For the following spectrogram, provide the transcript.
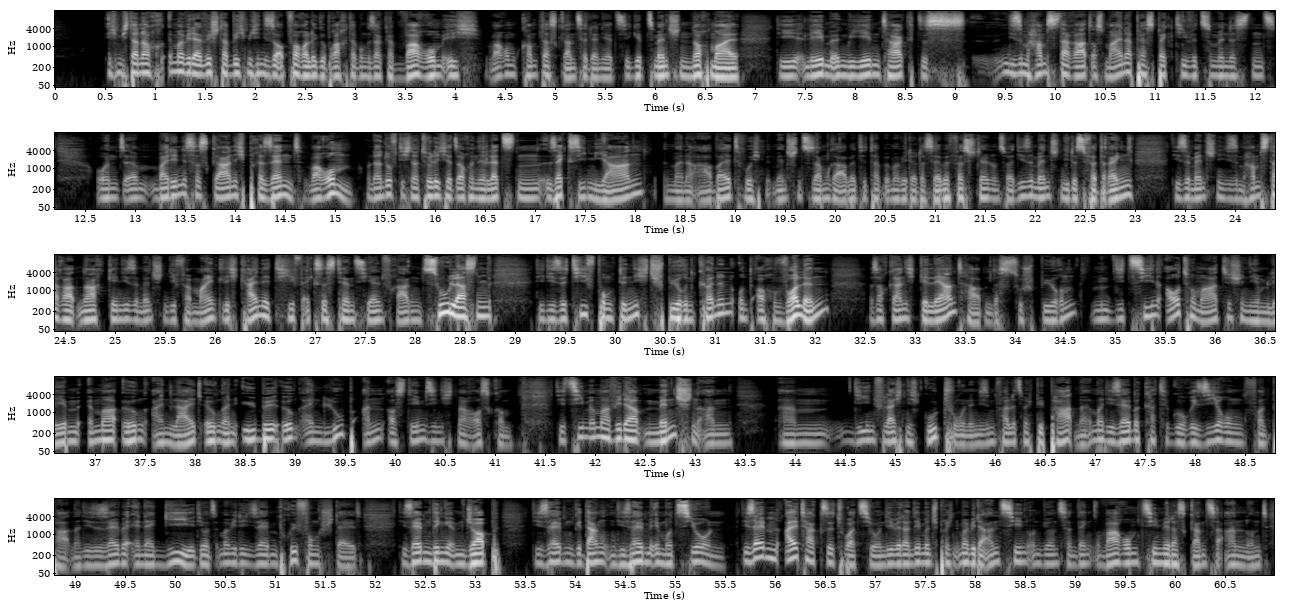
ich mich dann auch immer wieder erwischt habe, wie ich mich in diese Opferrolle gebracht habe und gesagt habe, warum ich? Warum kommt das Ganze denn jetzt? Hier gibt es Menschen nochmal, die leben irgendwie jeden Tag das in diesem Hamsterrad aus meiner Perspektive zumindest. Und ähm, bei denen ist das gar nicht präsent. Warum? Und dann durfte ich natürlich jetzt auch in den letzten sechs, sieben Jahren in meiner Arbeit, wo ich mit Menschen zusammengearbeitet habe, immer wieder dasselbe feststellen. Und zwar diese Menschen, die das verdrängen, diese Menschen, die diesem Hamsterrad nachgehen, diese Menschen, die vermeintlich keine tief existenziellen Fragen zulassen, die diese Tiefpunkte nicht spüren können und auch wollen, das auch gar nicht gelernt haben, das zu spüren, die ziehen automatisch in ihrem Leben immer irgendein Leid, irgendein Übel, irgendein Loop an, aus dem sie nicht mehr rauskommen. Sie ziehen immer wieder Menschen an, ähm, die ihnen vielleicht nicht gut tun. In diesem Fall zum Beispiel Partner. Immer dieselbe Kategorisierung von Partner, dieselbe Energie, die uns immer wieder dieselben Prüfungen stellt, dieselben Dinge im Job, dieselben Gedanken, dieselben Emotionen, dieselben Alltagssituationen, die wir dann dementsprechend immer wieder anziehen und wir uns dann denken, warum ziehen wir das Ganze an? Und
